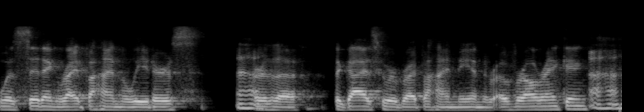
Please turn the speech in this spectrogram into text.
was sitting right behind the leaders Uh-huh. or the the guys who were right behind me in the overall ranking, Uh-huh.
